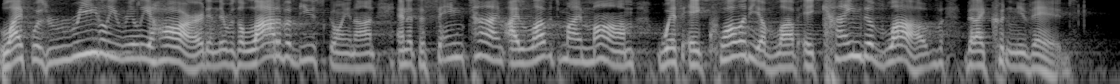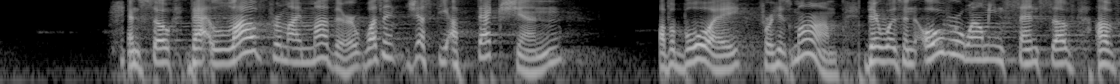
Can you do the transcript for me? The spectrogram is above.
Life was really, really hard, and there was a lot of abuse going on. And at the same time, I loved my mom with a quality of love, a kind of love that I couldn't evade. And so that love for my mother wasn't just the affection of a boy for his mom, there was an overwhelming sense of, of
